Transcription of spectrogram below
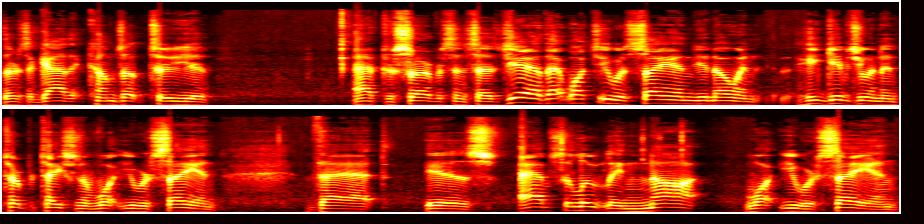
There's a guy that comes up to you after service and says, "Yeah, that what you were saying," you know, and he gives you an interpretation of what you were saying that is absolutely not what you were saying,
